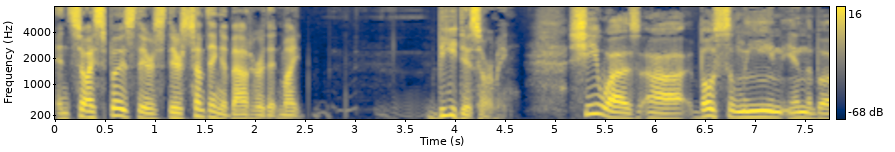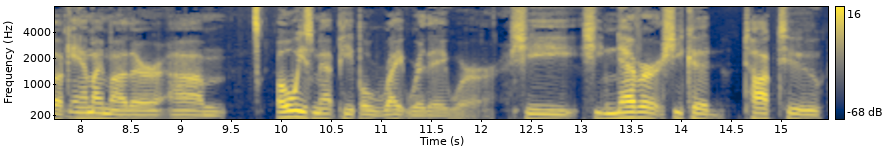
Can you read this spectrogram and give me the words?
And so I suppose there's there's something about her that might be disarming. She was uh, both Celine in the book and my mother. Um, always met people right where they were. She she never she could talk to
